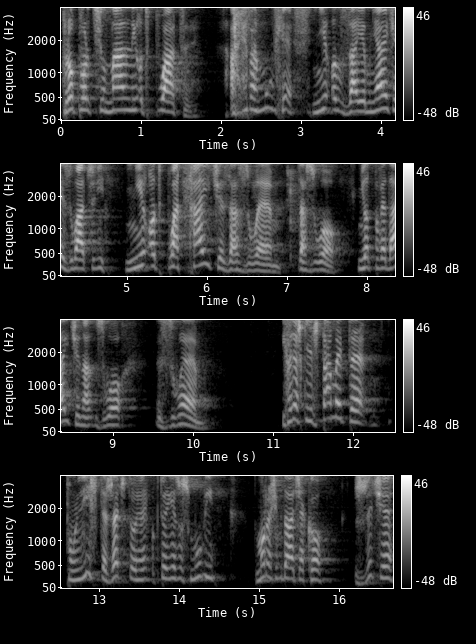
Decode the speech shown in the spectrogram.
proporcjonalnej odpłaty. A ja wam mówię, nie odwzajemniajcie zła, czyli nie odpłacajcie za złem, za zło. Nie odpowiadajcie na zło złem. I chociaż kiedy czytamy tę tą listę rzeczy, o której Jezus mówi, może się wydawać jako życie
